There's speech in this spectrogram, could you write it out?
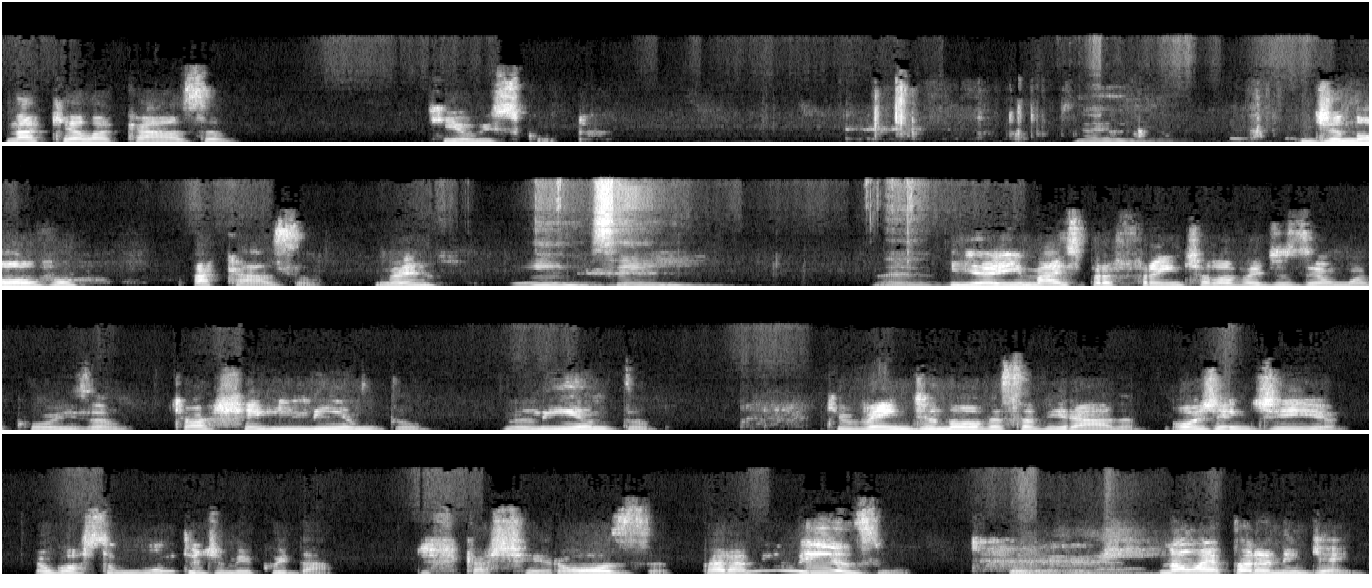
naquela casa que eu escuto. É. De novo, a casa, né? Sim, sim. É. E aí, mais para frente, ela vai dizer uma coisa que eu achei lindo, lindo que vem de novo essa virada. Hoje em dia, eu gosto muito de me cuidar, de ficar cheirosa para mim mesmo. Não é para ninguém,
